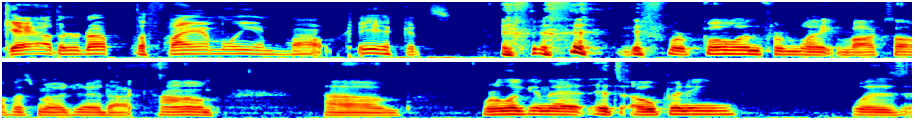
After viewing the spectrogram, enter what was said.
Gathered up the family and bought tickets. If we're pulling from like boxofficemojo.com, um, we're looking at its opening was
